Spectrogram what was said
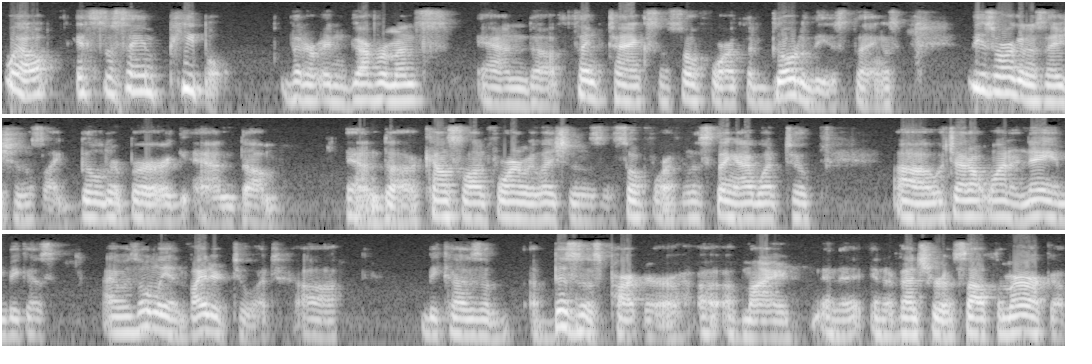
Well, it's the same people that are in governments and uh, think tanks and so forth that go to these things. These organizations like Bilderberg and um, and uh, Council on Foreign Relations and so forth. And this thing I went to, uh, which I don't want to name because I was only invited to it uh, because a, a, business partner uh, of mine in a, in a venture in South America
